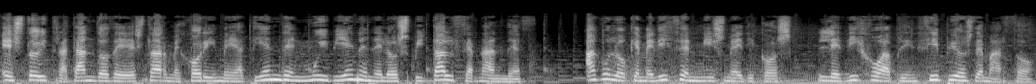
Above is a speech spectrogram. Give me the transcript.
Estoy tratando de estar mejor y me atienden muy bien en el Hospital Fernández. Hago lo que me dicen mis médicos, le dijo a principios de marzo.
